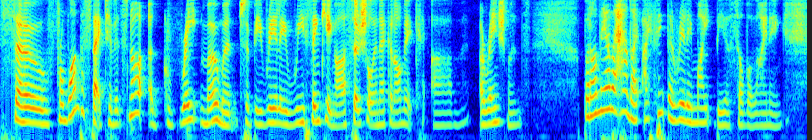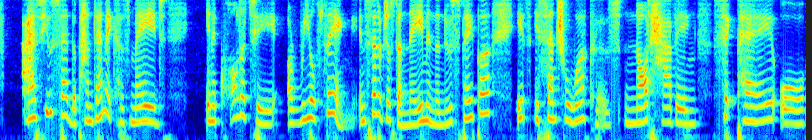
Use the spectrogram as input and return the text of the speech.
So, from one perspective, it's not a great moment to be really rethinking our social and economic um, arrangements. But on the other hand, I, I think there really might be a silver lining. As you said, the pandemic has made inequality a real thing. Instead of just a name in the newspaper, it's essential workers not having sick pay or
